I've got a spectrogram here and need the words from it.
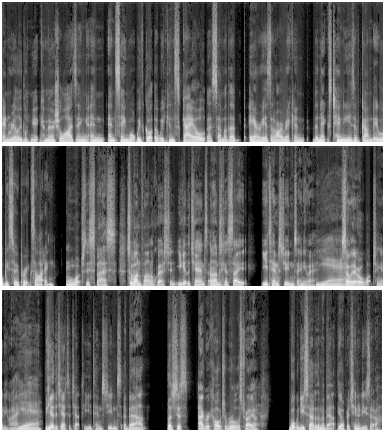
and really looking at commercializing and and seeing what we've got that we can scale are some of the areas that I reckon the next 10 years of Gundy will be super exciting. We'll watch this space. So one final question. You get the chance, and I'm just going to say year 10 students anyway. Yeah. So they're all watching anyway. Yeah. If you had the chance to chat to year 10 students about, let's just agriculture, rural Australia, what would you say to them about the opportunities there are?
